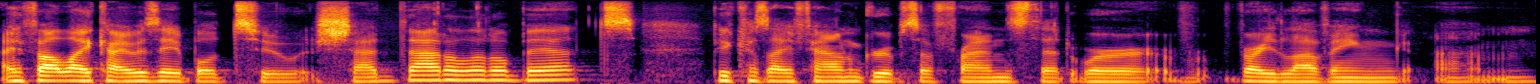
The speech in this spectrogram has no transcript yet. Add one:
I felt like I was able to shed that a little bit because I found groups of friends that were very loving. Um,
